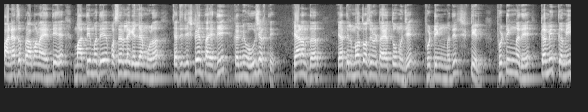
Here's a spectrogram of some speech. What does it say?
पाण्याचं प्रमाण आहे ते मातीमध्ये पसरल्या गेल्या त्याची जी स्ट्रेंथ आहे ती कमी होऊ शकते. यानंतर यातील महत्त्वाचा युनिट आहे तो म्हणजे फुटिंगमधील स्टील फुटिंगमध्ये कमीत कमी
